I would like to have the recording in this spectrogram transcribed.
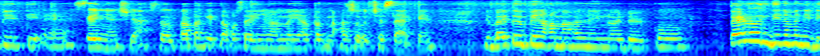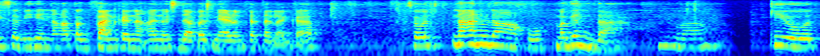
BTS. Ganyan siya. So, papakita ko sa inyo mamaya pag nakasuot siya sa akin. Diba, ito yung pinakamahal na in-order ko. Pero, hindi naman ibig sabihin na kapag fan ka ng ano is dapat meron ka talaga. So, naano lang ako. Maganda. Diba? Cute.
